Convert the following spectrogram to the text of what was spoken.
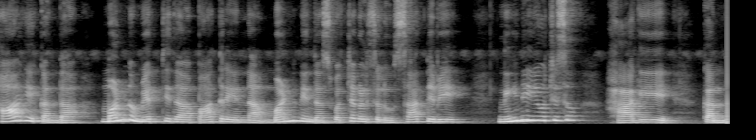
ಹಾಗೆ ಕಂದ, ಮಣ್ಣು ಮೆತ್ತಿದ ಪಾತ್ರೆಯನ್ನ ಮಣ್ಣಿನಿಂದ ಸ್ವಚ್ಛಗೊಳಿಸಲು ಸಾಧ್ಯವೇ? ನೀನೇ ಯೋಚಿಸು. ಹಾಗೆಯೇ ಕಂದ,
